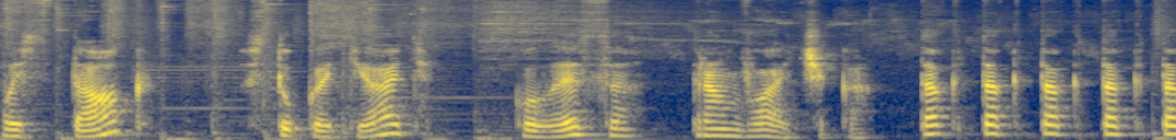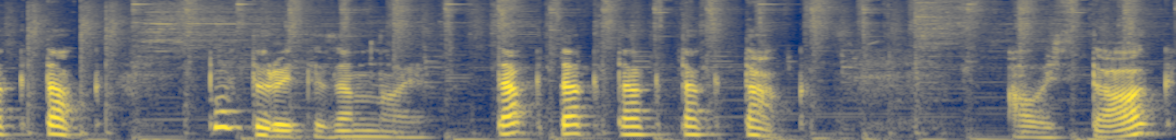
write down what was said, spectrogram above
Ось так стукатять колеса трамвайчика. Так, так, так, так, так, так. Повторите за мною. Так, так, так, так, так. А ось так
